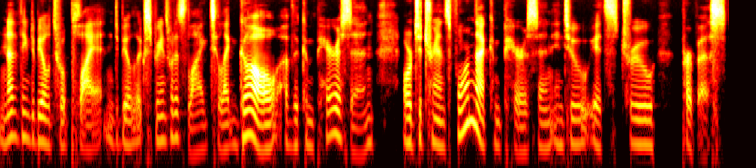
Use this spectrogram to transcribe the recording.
another thing to be able to apply it and to be able to experience what it's like to let go of the comparison or to transform that comparison into its true purpose.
